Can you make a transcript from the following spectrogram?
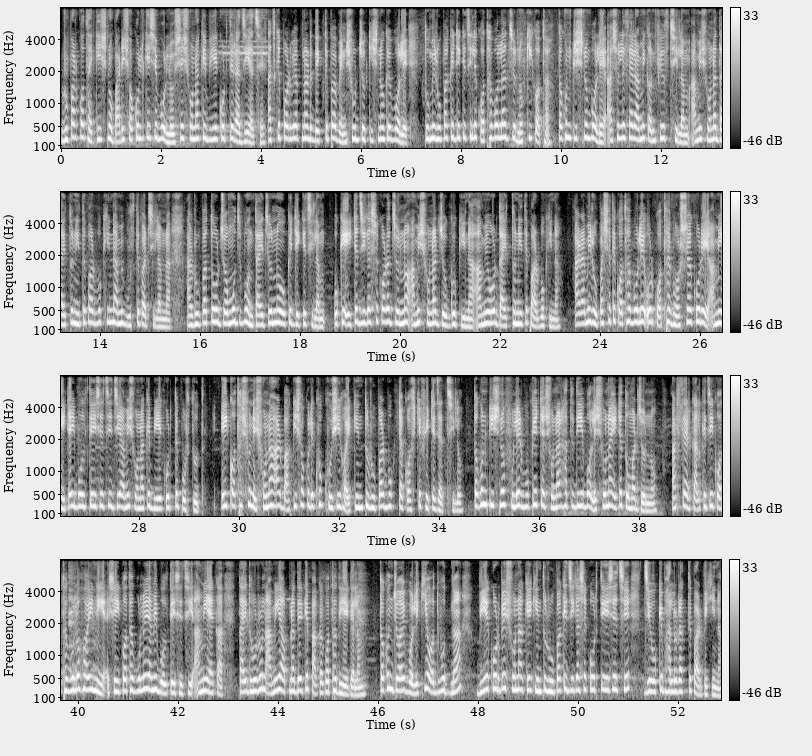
রূপার কথায় কৃষ্ণ বাড়ির সকলকে এসে বলল, সে সোনাকে বিয়ে করতে রাজি আছে। আজকে পর্বে আপনারা দেখতে পাবেন, সূর্য কৃষ্ণকে বলে, তুমি রূপাকে ডেকেছিলে কথা বলার জন্য, কি কথা? তখন কৃষ্ণ বলে, আসলে স্যার, আমি কনফিউজ ছিলাম। আমি সোনার দায়িত্ব নিতে পারব কি না আমি বুঝতে পারছিলাম না। আর রূপা তো ওর যমজ বোন, তাই জন্য ওকে ডেকেছিলাম। ওকে এইটা জিজ্ঞাসা করার জন্য আমি সোনার যোগ্য কিনা আমি ওর দায়িত্ব নিতে পারব কিনা আর আমি রূপার সাথে কথা বলে ওর কথায় ভরসা করে আমি এটাই বলতে এসেছি যে, আমি সোনাকে বিয়ে করতে প্রস্তুত। এই কথা শুনে সোনা আর বাকি সকলে খুব খুশি হয়, কিন্তু রূপার বুকটা কষ্টে ফেটে যাচ্ছিল। তখন কৃষ্ণ ফুলের বুকেটা সোনার হাতে দিয়ে বলে, সোনা, এটা তোমার জন্য। আর স্যার, কালকে যে কথাগুলো হয়নি, সেই কথাগুলোই আমি বলতে এসেছি, আমি একা। তাই ধরুন, আমি আপনাদেরকে পাকা কথা দিয়ে গেলাম। তখন জয় বলে, কি অদ্ভুত না, বিয়ে করবে সোনাকে, কিন্তু রূপাকে জিজ্ঞাসা করতে এসেছে যে ওকে ভালো রাখতে পারবে কিনা।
